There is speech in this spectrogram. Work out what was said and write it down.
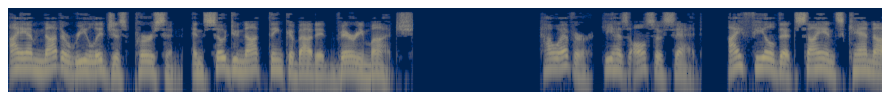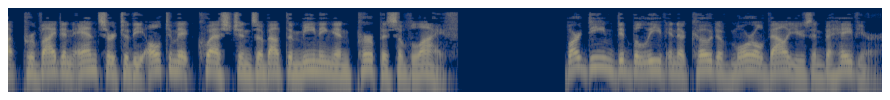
"'I am not a religious person, and so do not think about it very much." However, he has also said, I feel that science cannot provide an answer to the ultimate questions about the meaning and purpose of life." Bardeen did believe in a code of moral values and behavior.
